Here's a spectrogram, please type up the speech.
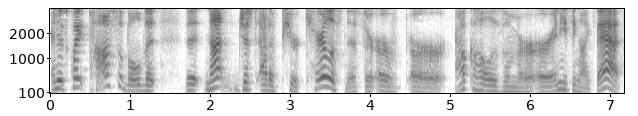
And it's quite possible that that not just out of pure carelessness or, or, or alcoholism or, or anything like that,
